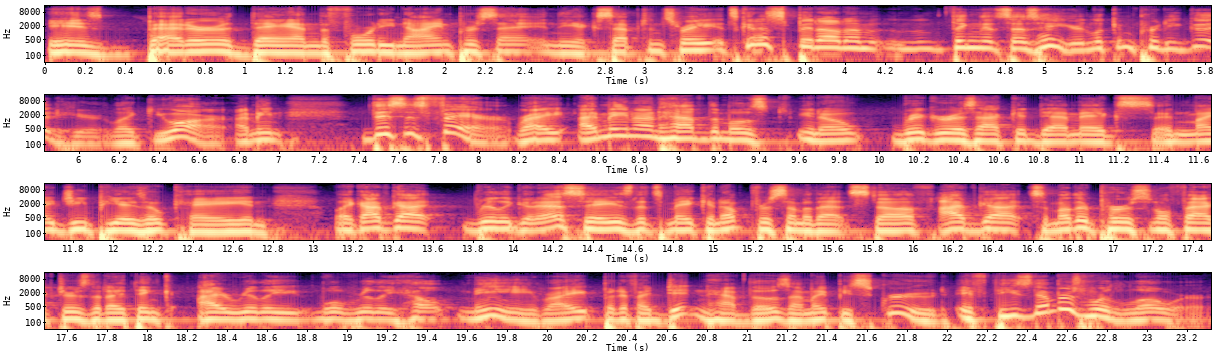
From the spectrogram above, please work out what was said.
is better than the 49% in the acceptance rate, it's going to spit out a thing that says, hey, you're looking pretty good here, like you are. I mean, this is fair, right? I may not have the most, you know, rigorous academics and my GPA is okay. And like I've got really good essays that's making up for some of that stuff. I've got some other personal factors that I think I really will really help me, right? But if I didn't have those, I might be screwed. If these numbers were lower,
